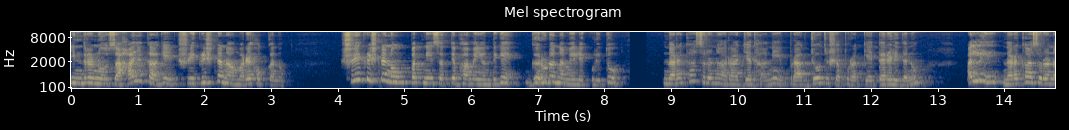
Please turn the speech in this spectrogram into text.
ಇಂದ್ರನು ಸಹಾಯಕ್ಕಾಗಿ ಶ್ರೀಕೃಷ್ಣನ ಮೊರೆ ಹೊಕ್ಕನು ಶ್ರೀಕೃಷ್ಣನು ಪತ್ನಿ ಸತ್ಯಭಾಮೆಯೊಂದಿಗೆ ಗರುಡನ ಮೇಲೆ ಕುಳಿತು ನರಕಾಸುರನ ರಾಜಧಾನಿ ಪ್ರಾಗ್ಜ್ಯೋತಿಷಪುರಕ್ಕೆ ತೆರಳಿದನು. ಅಲ್ಲಿ ನರಕಾಸುರನ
